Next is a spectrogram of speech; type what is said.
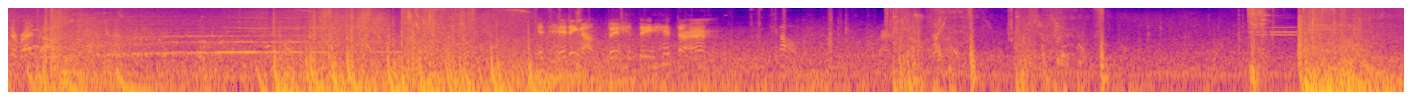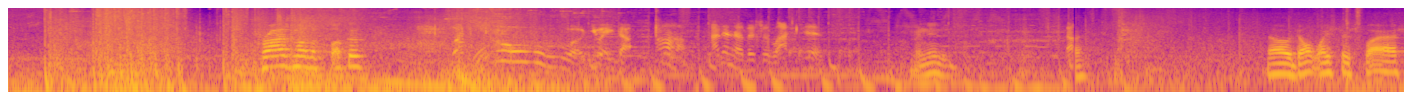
Got the red up. It's hitting them. They hit, they hit their own self. Red. Surprise, motherfucker! Let's go! You ate that. Uh, I didn't know this was last hit. I need it. No, don't waste your splash.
